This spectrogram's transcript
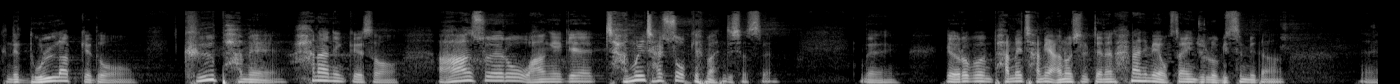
근데 놀랍게도 그 밤에 하나님께서 아수에로 왕에게 잠을 잘 수 없게 만드셨어요. 네. 그러니까 여러분 밤에 잠이 안 오실 때는 하나님의 역사인 줄로 믿습니다. 네.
